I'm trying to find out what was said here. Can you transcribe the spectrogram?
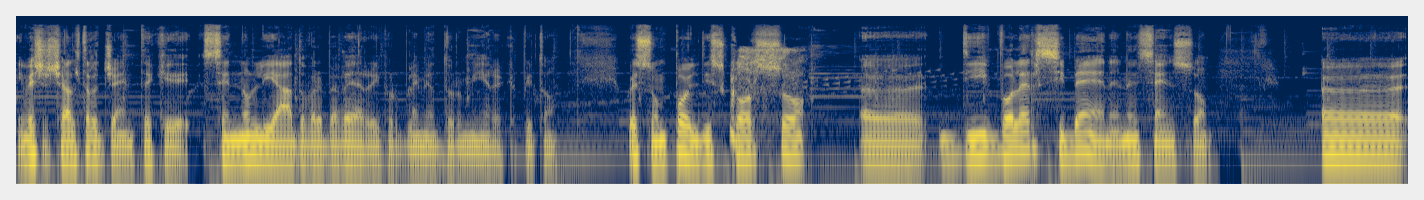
Invece c'è altra gente che se non li ha dovrebbe avere i problemi a dormire capito? Questo è un po' il discorso uh, di volersi bene nel senso uh,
